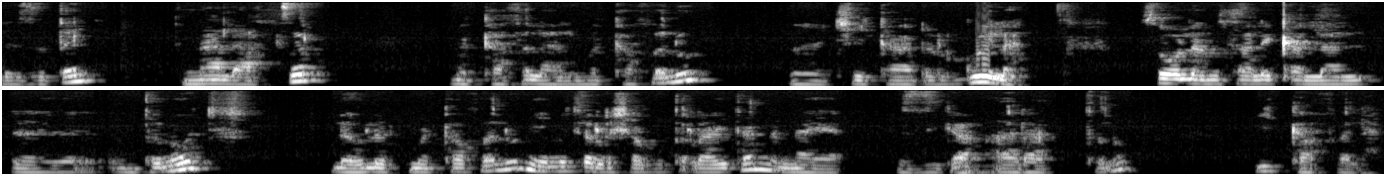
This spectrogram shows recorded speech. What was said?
ለዘጠኝ እና ለአስር መካፈል አለመካፈሉን check አድርጉ ይላል። so ለምሳሌ ቀላል እንትኖች ለሁለት መካፈሉን የመጨረሻ ቁጥር አይተን እና እዚህ ጋር አራት ነው ይካፈላል።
